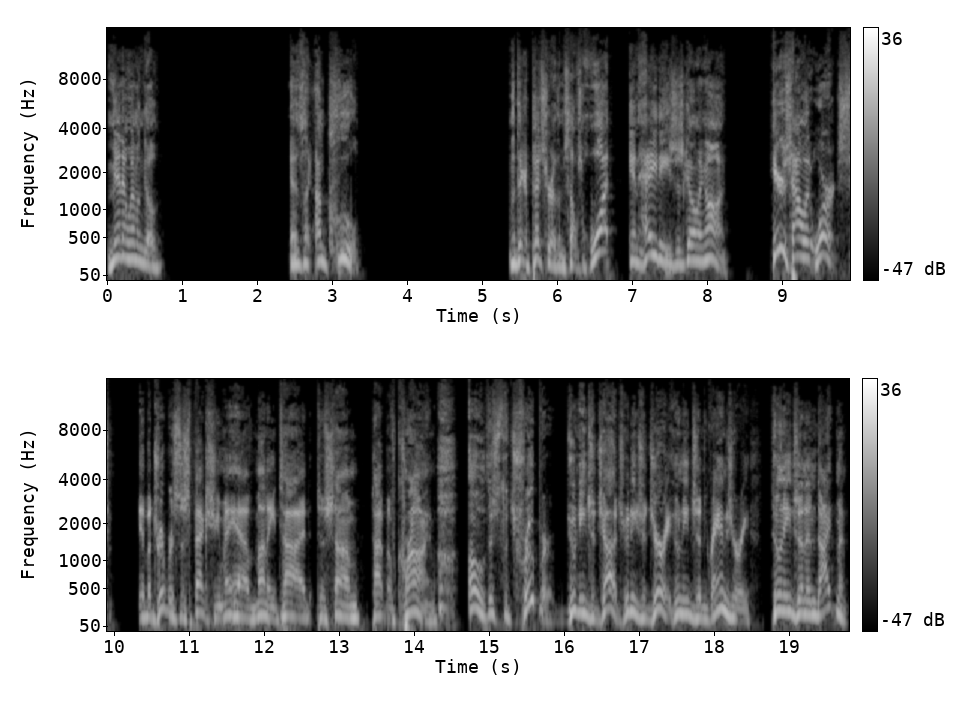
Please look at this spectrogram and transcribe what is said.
men and women go, and it's like, I'm cool. And take a picture of themselves. What in Hades is going on? Here's how it works. If a trooper suspects you may have money tied to some type of crime, oh, this is the trooper. Who needs a judge? Who needs a jury? Who needs a grand jury? Who needs an indictment?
